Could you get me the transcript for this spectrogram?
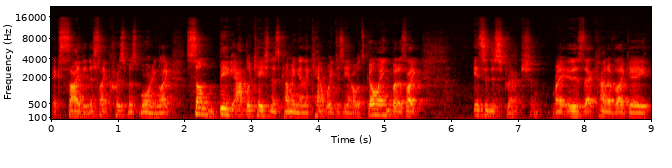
excited. It's like Christmas morning, like some big application is coming and they can't wait to see how it's going, but it's like, it's a distraction, right? It is that kind of like a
